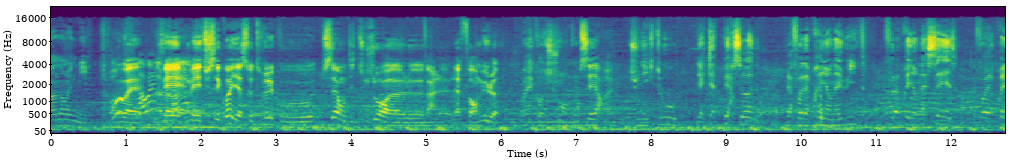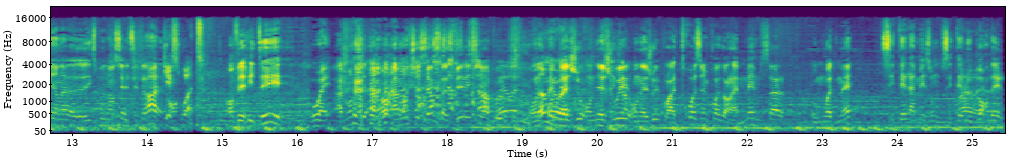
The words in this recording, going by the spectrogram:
un an et demi. je crois. Ouais, Ah ouais, mais, mais tu sais quoi, il y a ce truc où, tu sais, on dit toujours euh, le, enfin, le- la formule, ouais, quand tu joues en concert, tu niques tout, il y a 4 personnes, la fois d'après il y en a 8, la fois d'après il y en a 16, d'après il y en a euh, exponentiel, etc. Guess what? En vérité, ouais, à, Manche- à Man- à Manchester ça se vérifie un peu. On, Non, mais on ouais. a on joué, on a joué pour la troisième fois dans la même salle au mois de mai. C'était la maison, c'était le bordel,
